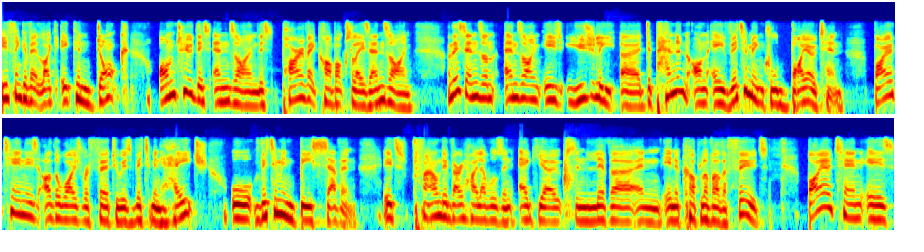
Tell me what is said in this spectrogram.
you think of it like it can dock onto this enzyme, this pyruvate carboxylase enzyme. And this enzyme, enzyme is usually uh, dependent on a vitamin called biotin. Biotin is otherwise referred to as vitamin H or vitamin B7. It's found in very high levels in egg yolks and liver and in a couple of other foods. Biotin is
